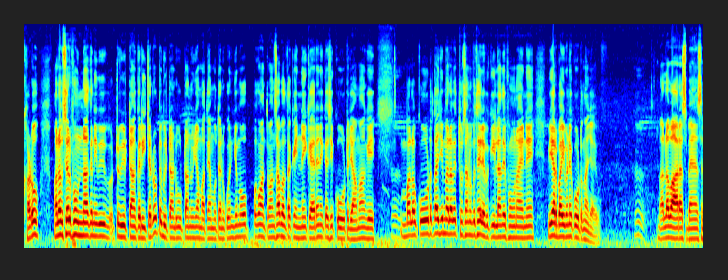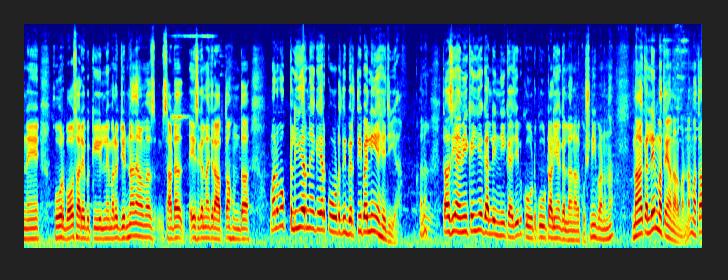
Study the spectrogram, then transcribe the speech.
ਖੜੋ। ਮਤਲਬ ਸਿਰਫ ਉਨਾ ਕਿ ਨਹੀਂ ਵੀ ਟਵੀਟਾਂ ਕਰੀ ਚਲੋ ਟਵੀਟਾਂ ਟੂਟਾਂ ਨੂੰ ਜਾਂ ਮਤਿਆਂ ਮੁਤਿਆਂ ਨੂੰ ਕੋਈ ਨਹੀਂ ਜਿਵੇਂ ਉਹ ਭਗਵੰਤ ਮਾਨ ਸਾਹਿਬ ਹਾਲ ਤੱਕ ਇੰਨਾ ਹੀ ਕਹਿ ਰਹੇ ਨੇ ਕਿ ਅਸੀਂ ਕੋਰਟ ਜਾਵਾਂਗੇ। ਮਤਲਬ ਕੋਰਟ ਤਾਂ ਜੀ ਮਤਲਬ ਇੱਥੋਂ ਸਾਨੂੰ ਬਥੇਰੇ ਵਕੀਲਾਂ ਦੇ ਫੋਨ ਆਏ ਨੇ ਵੀ ਯਾਰ ਬਾਈ ਬਣੇ ਕੋਰਟ ਨਾ ਜਾਇਓ। ਮਤਲਬ ਆਰਐਸ ਬੈਂਸ ਨੇ ਹੋਰ ਬਹੁਤ ਸਾਰੇ ਵਕੀਲ ਨੇ ਮਤਲਬ ਜਿਨ੍ਹਾਂ ਦਾ ਬਸ ਸਾਡਾ ਇਸ ਗੱਲਾਂ 'ਚ ਰਾਬਤਾ ਹੁੰਦਾ ਮਤਲਬ ਉਹ ਕਲੀਅਰ ਨੇ ਕਿ ਯਾਰ ਕੋਰਟ ਦੀ ਬਿਰਤੀ ਪਹਿਲੀ ਇਹ ਜੀ ਆ ਹਨਾ? ਤਾਂ ਅਸੀਂ ਐਵੇਂ ਕਹੀਏ ਗੱਲ ਇੰਨੀ ਕਹਿ ਜੀ ਵੀ ਕੋਰਟ ਕੂਟ ਵਾਲੀਆਂ ਗੱਲਾਂ ਨਾਲ ਕੁਝ ਨਹੀਂ ਬਣਨਾ ਨਾ ਇਕੱਲੇ ਮਤਿਆਂ ਨਾਲ ਬਣਨਾ ਮਤਾ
